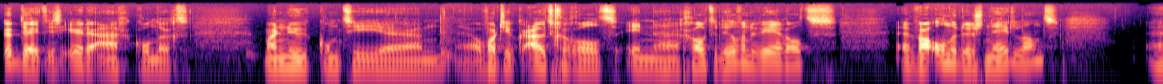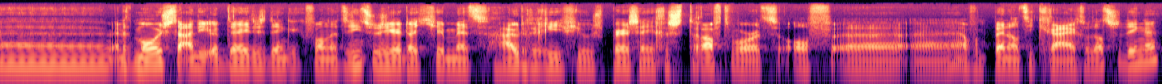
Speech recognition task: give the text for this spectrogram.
update is eerder aangekondigd. Maar nu komt die, eh, of wordt hij ook uitgerold in een grote deel van de wereld. eh, waaronder dus Nederland. Eh, en het mooiste aan die update is denk ik van... het is niet zozeer dat je met huidige reviews per se gestraft wordt... of, eh, eh, of een penalty krijgt of dat soort dingen.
